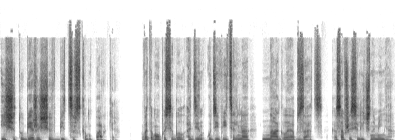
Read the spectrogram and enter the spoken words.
ищет убежище в Битцевском парке». В этом опусе был один удивительно наглый абзац, касавшийся лично меня.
